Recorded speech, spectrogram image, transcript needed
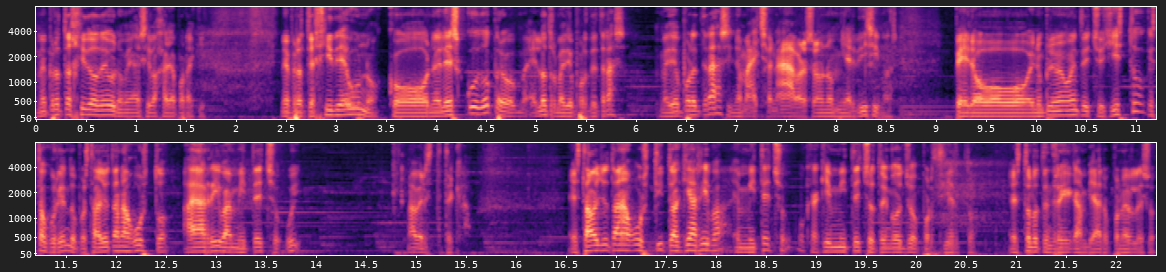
me he protegido de uno, mira si baja ya por aquí. Me protegí de uno con el escudo, pero el otro me dio por detrás. Me dio por detrás y no me ha hecho nada, pero son unos mierdísimas. Pero en un primer momento he dicho, ¿y esto qué está ocurriendo? Pues estaba yo tan a gusto, ahí arriba en mi techo. Uy, a ver este teclado. Estaba yo tan a gustito aquí arriba, en mi techo, porque aquí en mi techo tengo yo, por cierto. Esto lo tendré que cambiar o ponerle eso.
